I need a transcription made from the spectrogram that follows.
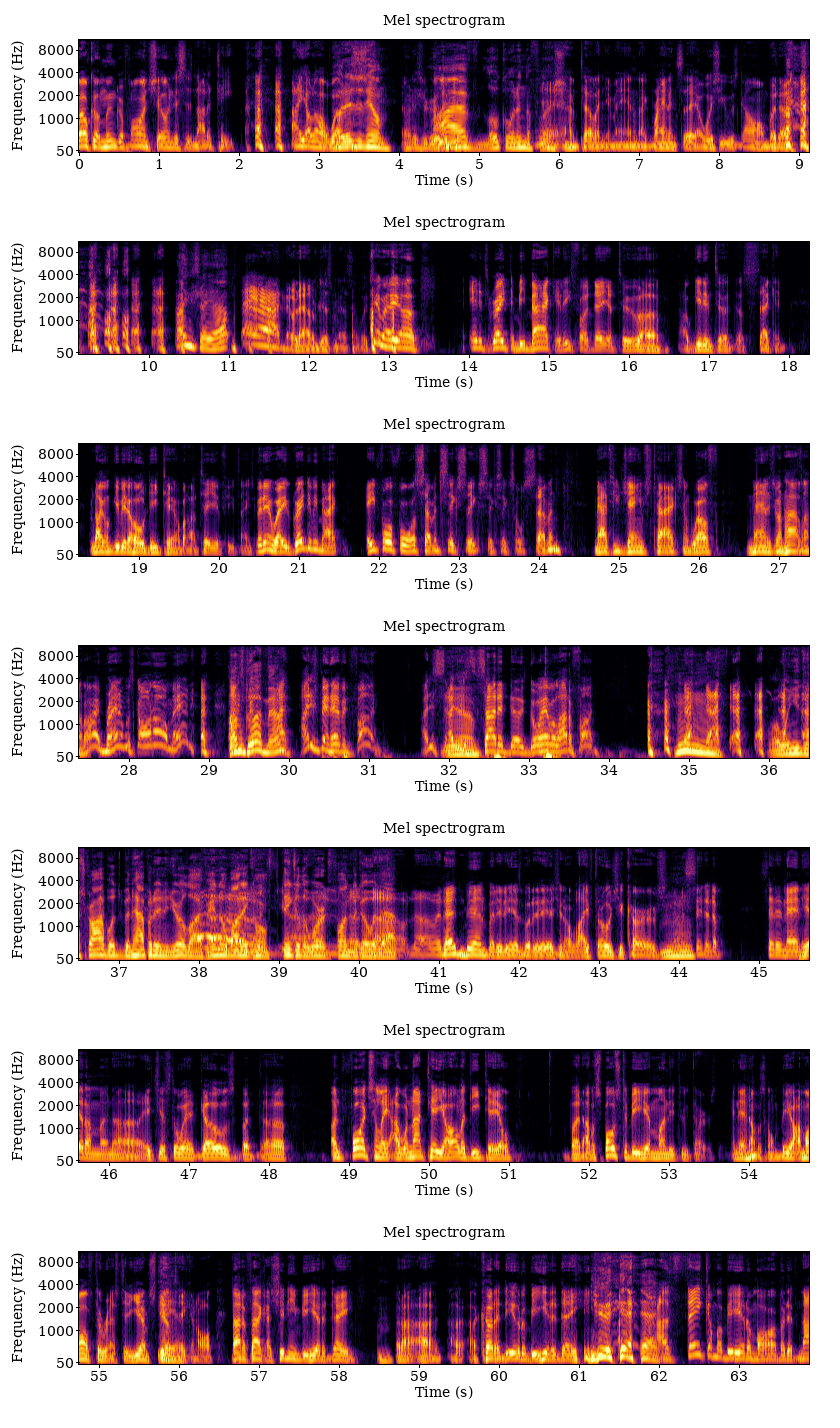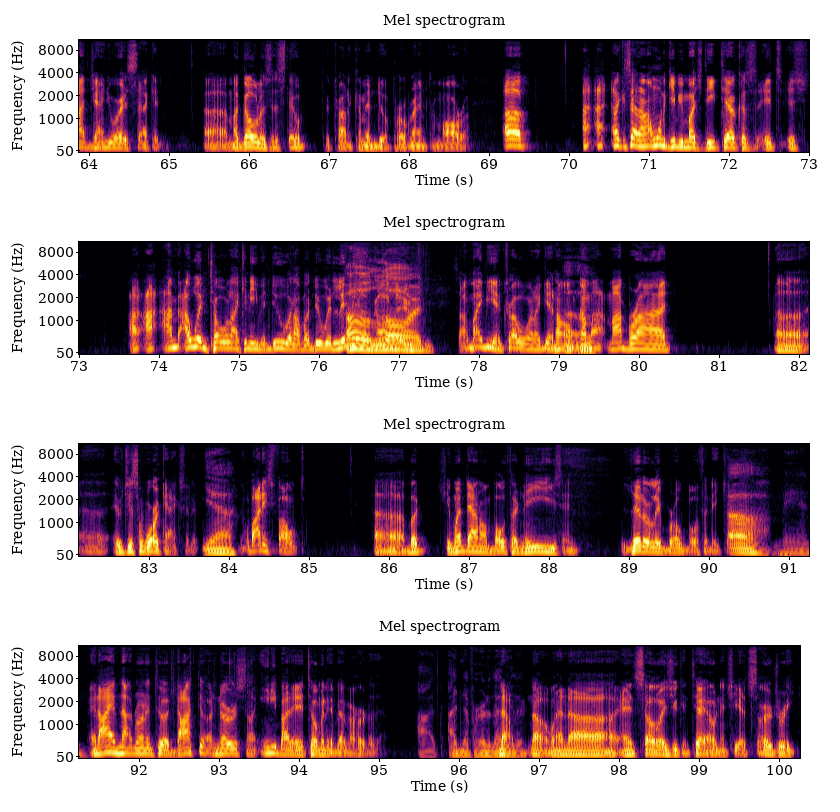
Welcome, Moon Griffon Show, and this is not a tape. Hi, y'all all. Oh, this is him. Oh, this is really live, local, and in the flesh. Yeah, I'm telling you, man. Like Brandon say, I wish he was gone, but uh, I can say that. I know that. I'm just messing with you. Anyway, uh, it is great to be back, at least for a day or two. Uh, I'll get into it a second. I'm not going to give you the whole detail, but I'll tell you a few things. But anyway, great to be back. 844 766 6607. Matthew James Tax and Wealth Management Hotline. All right, Brandon, what's going on, man? I'm good, been- man. I, I just been having fun. I just, I just decided to go have a lot of fun. Hmm. well, when you describe what's been happening in your life, ain't nobody going to think of the word fun to go with no, that. No, it hasn't been, but it is what it is. You know, life throws you curves. You got to Mhm. sit in a sit in there and hit them, and uh, it's just the way it goes. But uh, unfortunately, I will not tell you all the detail. But I was supposed to be here Monday through Thursday, and then I was going to be. I'm off the rest of the year. I'm still Yeah, yeah. taking off. Matter of fact, I shouldn't even be here today. But I, I, I, I cut a deal to be here today. I think I'm gonna be here tomorrow, but if not, January second. Uh, my goal is to still to try to come in and do a program tomorrow. Uh, I, I, like I said, I don't want to give you much detail because it's it's. I, I I'm wasn't told I can even do what I'm gonna do with living. Oh, do. Lord. So I might be in trouble when I get home. No, my my bride. Uh, it was just a work accident. Yeah. Nobody's fault. Uh, but she went down on both her knees and literally broke both her kneecaps. Oh, man. And I have not run into a doctor, a nurse, or anybody that told me they've ever heard of that. I, I'd never heard of that no, either. no, and uh, and so as you can tell, then she had surgery,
